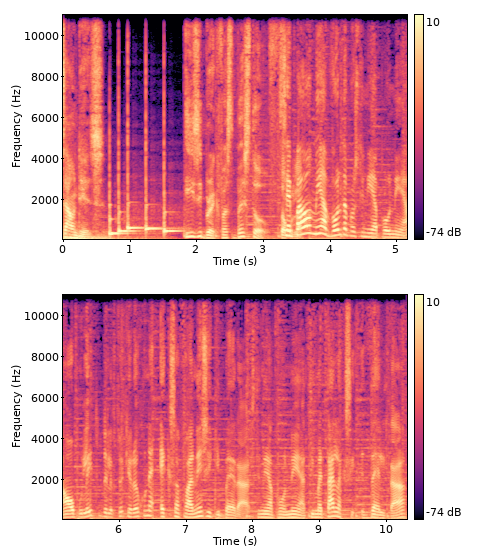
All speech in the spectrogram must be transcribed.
Sound is. Easy Breakfast Best of. Σε πάω μία βόλτα προς την Ιαπωνία, όπου λέει τον τελευταίο καιρό έχουν εξαφανίσει εκεί πέρα στην Ιαπωνία τη μετάλλαξη Δέλτα.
